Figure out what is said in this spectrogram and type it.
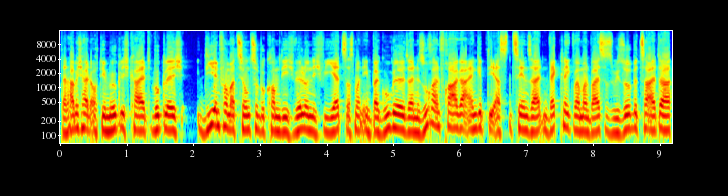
dann habe ich halt auch die Möglichkeit, wirklich die Information zu bekommen, die ich will und nicht wie jetzt, dass man eben bei Google seine Suchanfrage eingibt, die ersten zehn Seiten wegklickt, weil man weiß, es ist sowieso bezahlter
